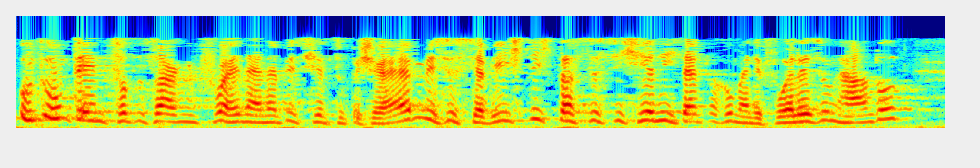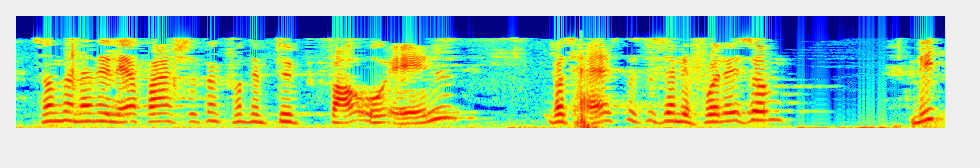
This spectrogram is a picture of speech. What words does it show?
Und um den sozusagen im Vorhinein ein bisschen zu beschreiben, ist es sehr wichtig, dass es sich hier nicht einfach um eine Vorlesung handelt, sondern eine Lehrveranstaltung von dem Typ VOL, was heißt, dass das eine Vorlesung mit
